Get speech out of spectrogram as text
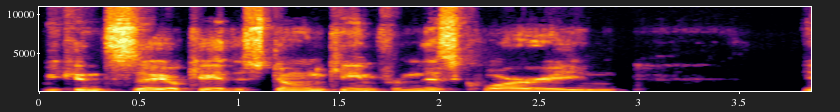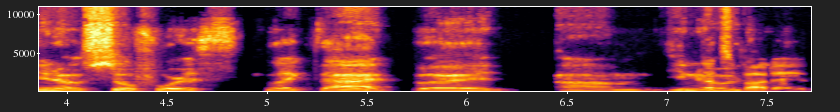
We can say, okay, the stone came from this quarry, and you know, so forth like that. But um, you know, that's about it.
